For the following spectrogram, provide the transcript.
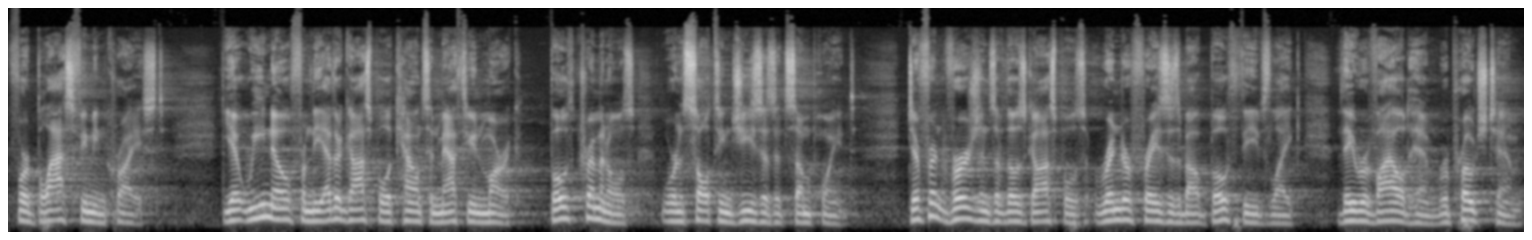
for blaspheming Christ. Yet we know from the other gospel accounts in Matthew and Mark, both criminals were insulting Jesus at some point. Different versions of those gospels render phrases about both thieves like, they reviled him, reproached him,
